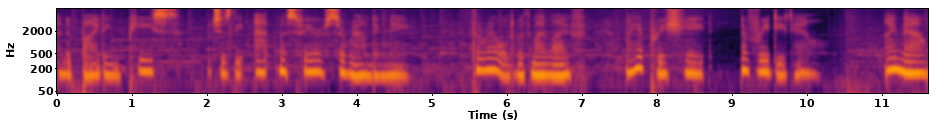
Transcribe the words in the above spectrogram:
and abiding peace, which is the atmosphere surrounding me. Thrilled with my life, I appreciate every detail. I now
